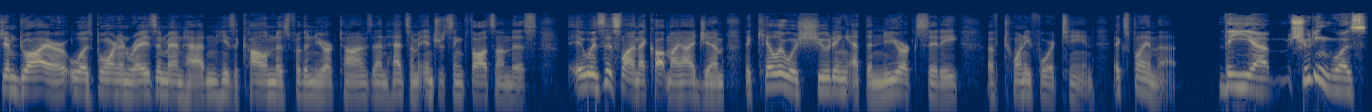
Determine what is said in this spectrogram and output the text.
Jim Dwyer was born and raised in Manhattan. He's a columnist for the New York Times and had some interesting thoughts on this. It was this line that caught my eye, Jim. The killer was shooting at the New York City of 2014. Explain that. The uh, shooting was,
